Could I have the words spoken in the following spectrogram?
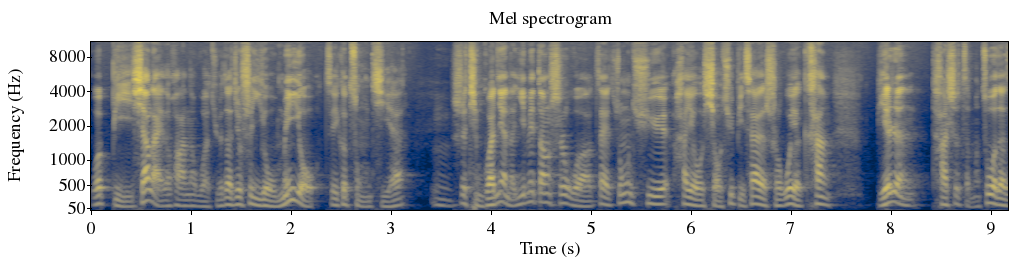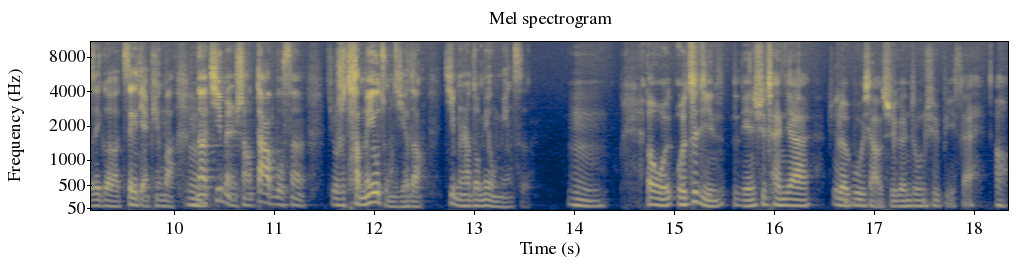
我比下来的话呢，我觉得就是有没有这个总结，嗯是挺关键的。因为当时我在中区还有小区比赛的时候，我也看别人他是怎么做的这个这个点评嘛。那基本上大部分就是他没有总结的，基本上都没有名次。嗯，呃，我我自己连续参加俱乐部小区跟中区比赛哦，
